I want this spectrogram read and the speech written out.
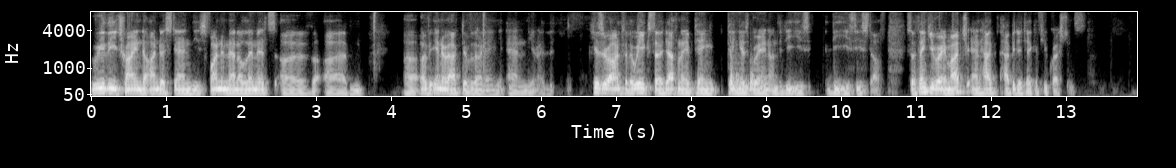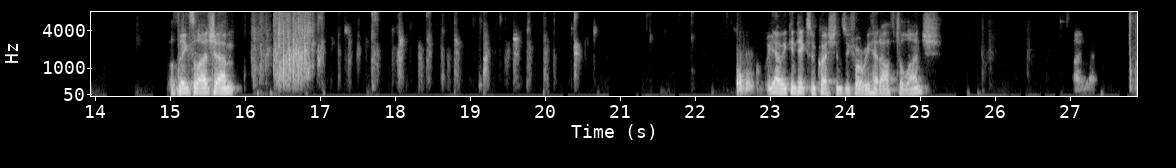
really trying to understand these fundamental limits of um, uh, of interactive learning. And you know, he's around for the week, so definitely ping ping his brain on the DEC, DEC stuff. So thank you very much, and ha- happy to take a few questions. Well, thanks a lot, Sham. yeah, we can take some questions before we head off to lunch. Uh, yeah.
